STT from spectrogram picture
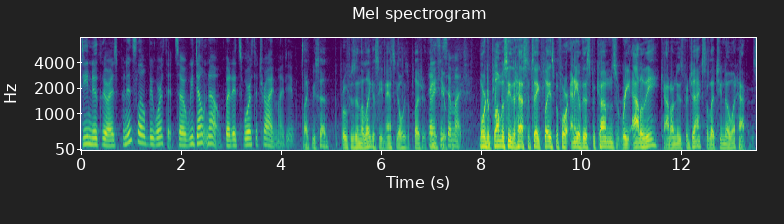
denuclearized peninsula will be worth it. So we don't know, but it's worth a try in my view. Like we said, the proof is in the legacy. Nancy, always a pleasure. Thank Thank you. you so much. More diplomacy that has to take place before any of this becomes reality. Count on News4JAX to let you know what happens.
